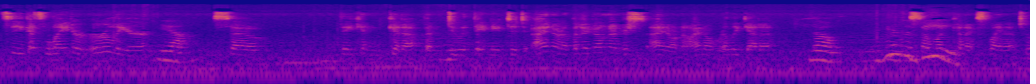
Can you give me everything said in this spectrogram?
So it gets lighter earlier, Yeah. so they can get up and do what they need to do. I don't know, but I don't understand. I don't know. I don't really get it. No. Here's a Someone bee. can explain it to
